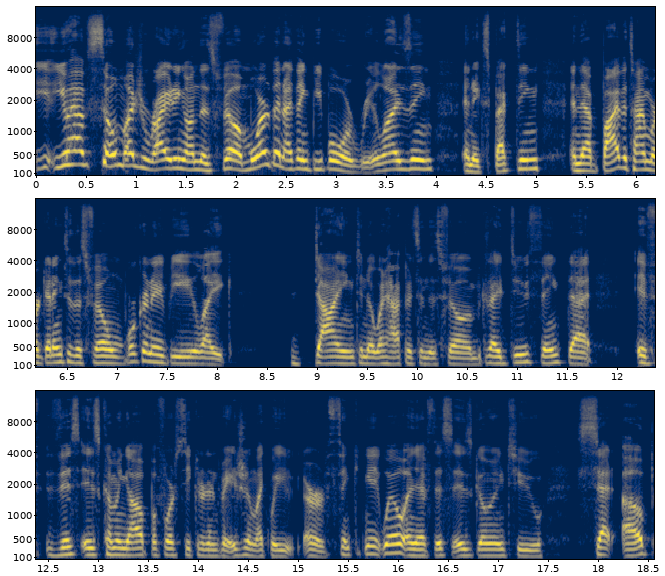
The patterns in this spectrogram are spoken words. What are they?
y- you have so much writing on this film, more than I think people were realizing and expecting, and that by the time we're getting to this film, we're going to be like dying to know what happens in this film because I do think that if this is coming out before Secret Invasion, like we are thinking it will, and if this is going to set up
